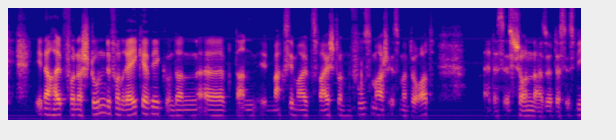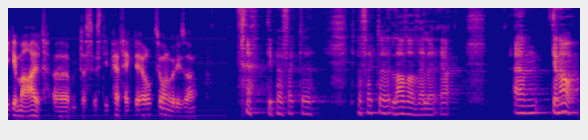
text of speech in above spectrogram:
innerhalb von einer Stunde von Reykjavik und dann, äh, dann in maximal zwei Stunden Fußmarsch ist man dort. Äh, das ist schon, also das ist wie gemalt. Das ist die perfekte Eruption, würde ich sagen. Die perfekte, die perfekte Lavawelle, ja. Ähm, genau.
